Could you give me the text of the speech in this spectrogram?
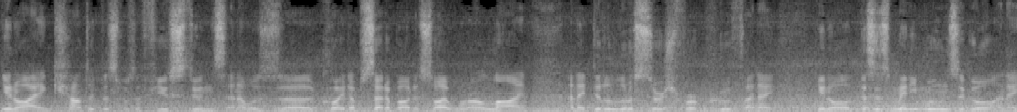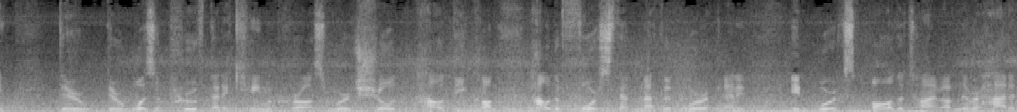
you know, I encountered this with a few students, and I was uh, quite upset about it. So I went online and I did a little search for a proof. And I, you know, this is many moons ago, and I there there was a proof that I came across where it showed how the how the four-step method worked, and it it works all the time. I've never had it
